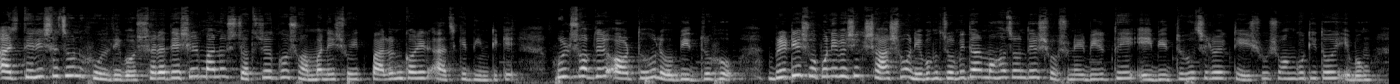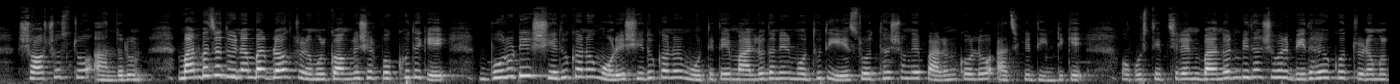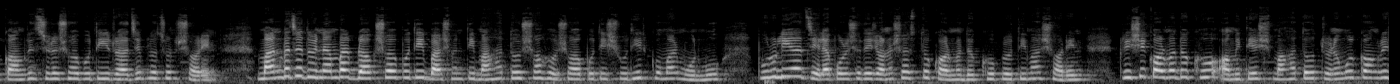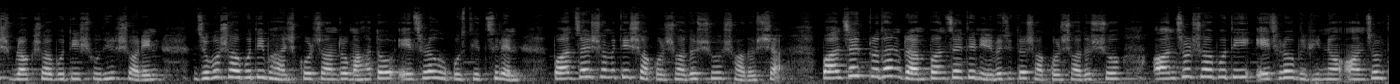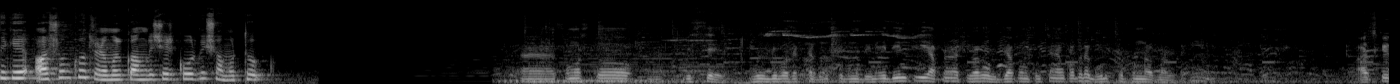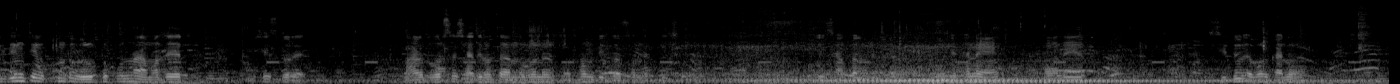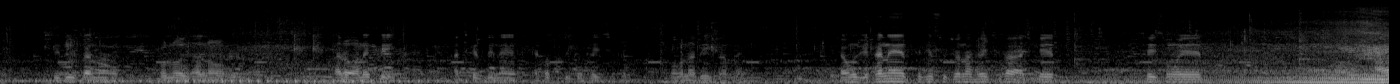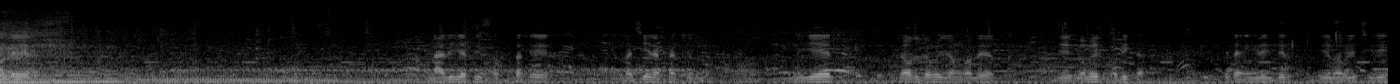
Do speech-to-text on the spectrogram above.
আজ তিরিশে জুন, হুল দিবস। সারা দেশের মানুষ যথাযোগ্য সম্মানের সহিত পালন করে আজকের দিনটিকে। হুল শব্দের অর্থ হল বিদ্রোহ। ব্রিটিশ ঔপনিবেশিক শাসন এবং জমিদার মহাজনদের শোষণের বিরুদ্ধে এই বিদ্রোহ ছিল একটি সুসংগঠিত এবং সশস্ত্র আন্দোলন। মানবাজার দুই নম্বর ব্লক তৃণমূল কংগ্রেসের পক্ষ থেকে বুরুটির সেধুকানো মোড়ে সেধুকানোর মূর্তিতে মাল্যদানের মধ্য দিয়ে শ্রদ্ধার সঙ্গে পালন করল আজকের দিনটিকে। উপস্থিত ছিলেন বান্দন বিধানসভার বিধায়ক ও তৃণমূল কংগ্রেস জেলা সভাপতি রাজীব লোচন সরেন। মানবাজার দুই নম্বর ব্লক সভাপতি বাসন্তী মাহাতো সহ সভাপতি সুধীর কুমার মুর্মু, পুরুলিয়া জেলা পরিষদের জনস্বাস্থ্য কর্মাধ্যক্ষ প্রতিমা সরেন, কৃষি কর্মাধ্যক্ষ অমিতেশ মাহাতো, তৃণমূল কংগ্রেস ব্লক সভাপতি সুধীর সরেন, যুব সভাপতি ভাস্কর চন্দ্র মাহাতো, এছাড়াও উপস্থিত ছিলেন পঞ্চায়েত সমিতির সকল সদস্য সদস্যা। পঞ্চায়েত প্রধান, গ্রাম পঞ্চায়েতে নির্বাচিত সকল সদস্য, অঞ্চল সভাপতি, এছাড়াও বিভিন্ন অঞ্চল থেকে অসংখ্য তৃণমূল কংগ্রেসের কর্মী সমর্থক। সমস্ত বিশ্বে হুল দিবস একটা গুরুত্বপূর্ণ দিন। এই দিনটি আপনারা কীভাবে উদযাপন করছেন এবং কতটা গুরুত্বপূর্ণ আপনাদের কাছে? আজকের দিনটি অত্যন্ত গুরুত্বপূর্ণ আমাদের, বিশেষ করে ভারতবর্ষের স্বাধীনতা আন্দোলনের প্রথম দিগদর্শন দেখিয়েছিল এই সাঁওতাল যেখানে আমাদের সিধু এবং কানু সিধু কানু হলো ঝানু আরও অনেকেই আজকের দিনে একত্রিত হয়েছিল। ভবনাদি গ্রামে এবং যেখানে থেকে সূচনা হয়েছিল আজকের সেই সময়ের আমাদের নারী জাতির সত্তাকে বাঁচিয়ে রাখার জন্য নিজের জল জমি জঙ্গলের যে জমির অধিকার, সেটা ইংরেজদের যেভাবে ছিঁড়ে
